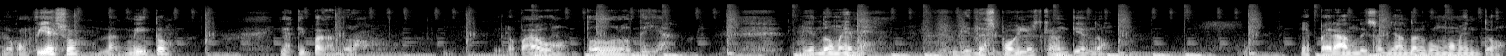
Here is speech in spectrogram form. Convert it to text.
Lo confieso, lo admito y estoy pagándolo. Y lo pago todos los días. Viendo memes, viendo spoilers que no entiendo. Esperando y soñando algún momento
